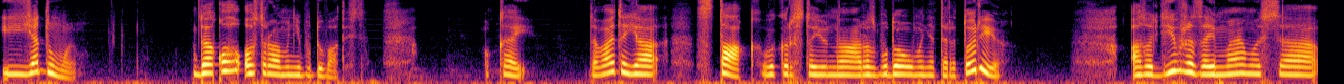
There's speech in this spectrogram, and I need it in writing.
І я думаю, до якого острова мені будуватись? Окей, давайте я стак використаю на розбудовування території, а тоді вже займемося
